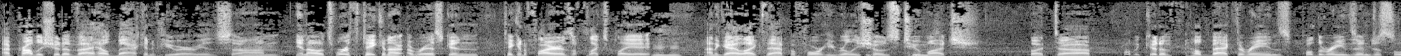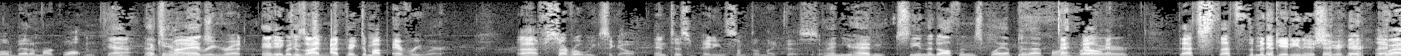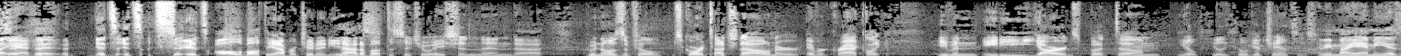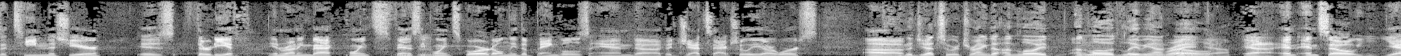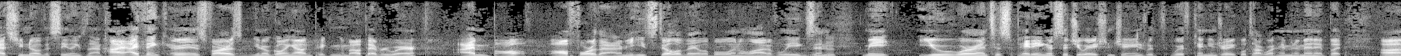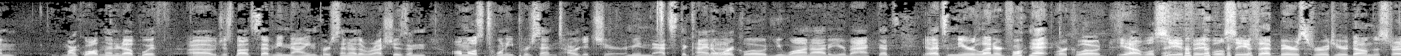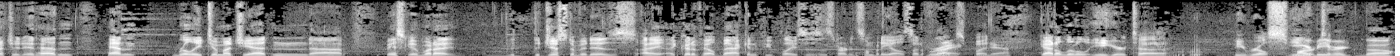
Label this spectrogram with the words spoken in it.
I probably should have uh, held back in a few areas. Um, you know, it's worth taking a, a risk and taking a flyer as a flex play Mm-hmm. on a guy like that before he really shows too much. But uh, probably could have held back the reins, pulled the reins in just a little bit on Mark Walton. Yeah. I That's can't my imagine regret. anybody Because I, I picked him up everywhere uh, several weeks ago, anticipating something like this. So. and you hadn't seen the Dolphins play up to that point. Well, Or- That's that's the mitigating issue here. Well, yeah, the, it's it's it's it's all about the opportunity, not about the situation. And uh, who knows if he'll score a touchdown or ever crack like even 80 yards, but um, he'll he'll he'll get chances. I mean, Miami as a team this year is 30th in running back points, fantasy Mm-hmm. points scored. Only the Bengals and uh, the Jets actually are worse. Um, the Jets who are trying to unload unload Le'Veon Right, Bell. Yeah. Yeah, and and so yes, you know the ceiling's not high. I think as far as you know, going out and picking him up everywhere, I'm all all for that. I mean, he's still available in a lot of leagues, and I mean, you were anticipating a situation change with with Kenyon Drake. We'll talk about him in a minute, but um, Mark Walton ended up with uh, just about 79% of the rushes and almost 20% target share. I mean, that's the kind Yeah. of workload you want out of your back. That's that's near Leonard Fournette workload. Yeah, we'll see if it we'll see if that bears fruit here down the stretch. It, it hadn't hadn't really too much yet, and uh, basically what I the, the gist of it is I, I could have held back in a few places and started somebody else at a flex, Right, but yeah. got a little eager to be real Eager smart, Beaver, Bo.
